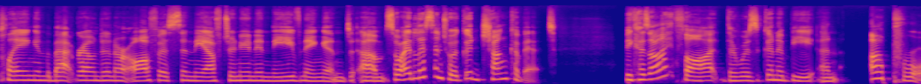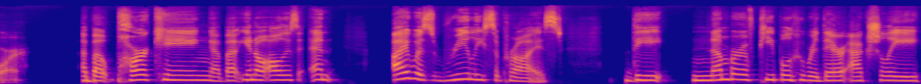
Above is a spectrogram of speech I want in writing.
playing in the background in our office in the afternoon and the evening. And um, so I listened to a good chunk of it because I thought there was going to be an uproar about parking, about, you know, all this. And I was really surprised. The number of people who were there actually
